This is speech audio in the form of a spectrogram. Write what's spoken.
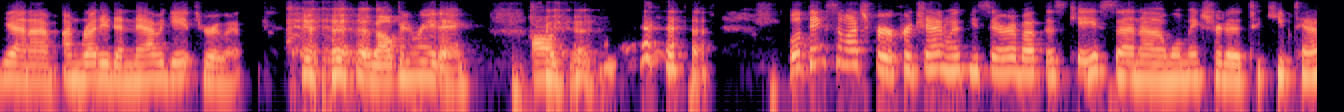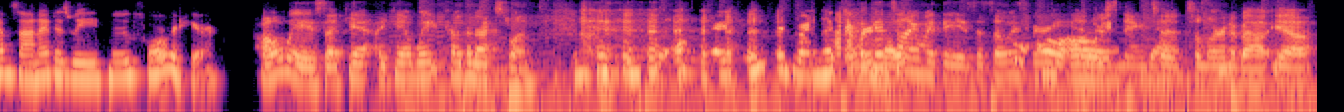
Yeah, and I'm I'm ready to navigate through it. and I'll be reading. Awesome. well, thanks so much for for chatting with me, Sarah, about this case, and uh, we'll make sure to to keep tabs on it as we move forward here. Always. I can't I can't wait for the next one. Thanks for joining us, I have a good time with these. It's always very Oh, always, interesting yeah. to, to learn about. Yeah.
